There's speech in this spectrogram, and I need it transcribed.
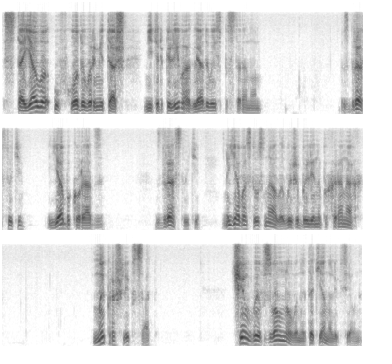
стояла у входа в Эрмитаж, нетерпеливо оглядываясь по сторонам. «Здравствуйте, я Бакурадзе». «Здравствуйте, я вас узнала, вы же были на похоронах». Мы прошли в сад. «Чем вы взволнованы, Татьяна Алексеевна?»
